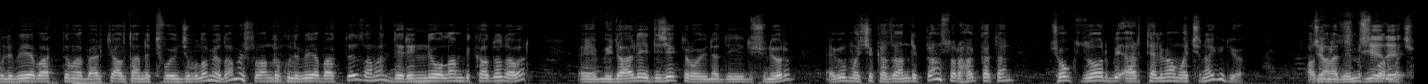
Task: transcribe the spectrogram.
kulübeye baktı mı belki alternatif oyuncu bulamıyordu ama şu anda kulübeye baktığı zaman derinliği olan bir kadro da var. E, müdahale edecektir oyuna diye düşünüyorum. E, bu maçı kazandıktan sonra hakikaten çok zor bir erteleme maçına gidiyor. Hocam Adana Demirspor maçı.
